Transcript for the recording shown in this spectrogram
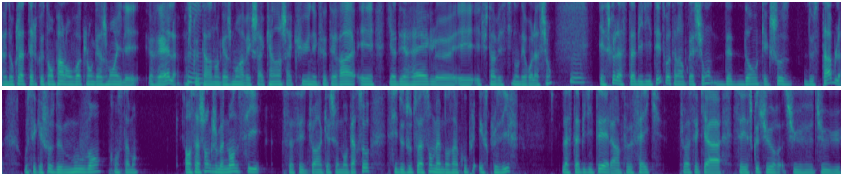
Euh, donc là, tel que t'en parles, on voit que l'engagement, il est réel parce que Mhm. tu as un engagement avec chacun, chacune, etc. Et il y a des règles et, et tu t'investis dans des relations. Mm. Est-ce que la stabilité, toi, tu as l'impression d'être dans quelque chose de stable ou c'est quelque chose de mouvant constamment? En sachant que je me demande si, ça c'est tu vois, un questionnement perso, si de toute façon, même dans un couple exclusif, la stabilité, elle est un peu fake. Tu vois, c'est qu'il y a, c'est est-ce que tu, tu, tu,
